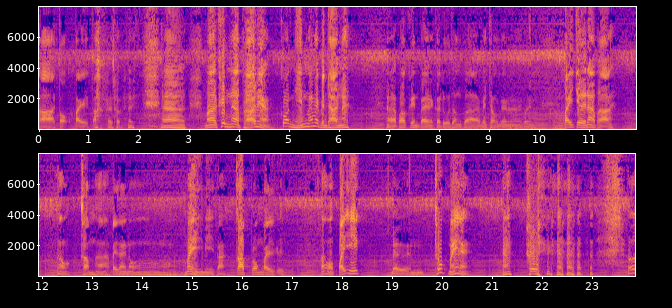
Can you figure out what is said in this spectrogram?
ขาเตาะไปต่อไปต่อมาขึ้นหน้าผาเนี่ยก้อนหินมันไม่เป็นทางนะอพอขึ้นไปก็ดูท้องฟ้าเป็นช่องเดินไปเจอหน้าผา เอ้าคำหาไปไหนเนาะไม่มีทางกลับลงไปอีกเอ้าไปอีก เดินทุกไหมเนี่ยฮะเคยโอ้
